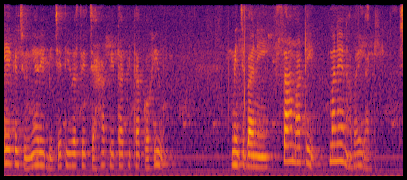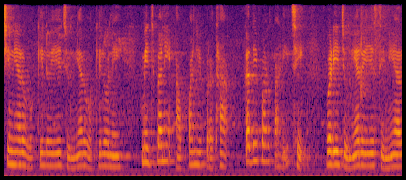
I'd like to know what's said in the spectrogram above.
એક જુનિયરે બીજે દિવસે ચા પીતા પીતા કહ્યું. મિજબાની, શા માટે? મને નવાઈ લાગી. સિનિયર વકીલોએ જુનિયર વકીલોને મિજબાની આપવાની પ્રથા કદી પણ પાડી છે. વળી જુનિયરોએ સિનિયર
